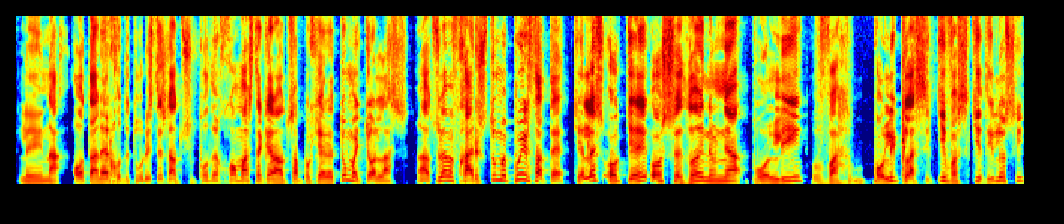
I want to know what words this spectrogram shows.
Λέει να, όταν έρχονται τουρίστες να τους υποδεχόμαστε και να τους αποχαιρετούμε κιόλας. Να τους λέμε ευχαριστούμε που ήρθατε. Και λες, OK, okay, ως εδώ είναι μια πολύ, πολύ κλασική βασική δήλωση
